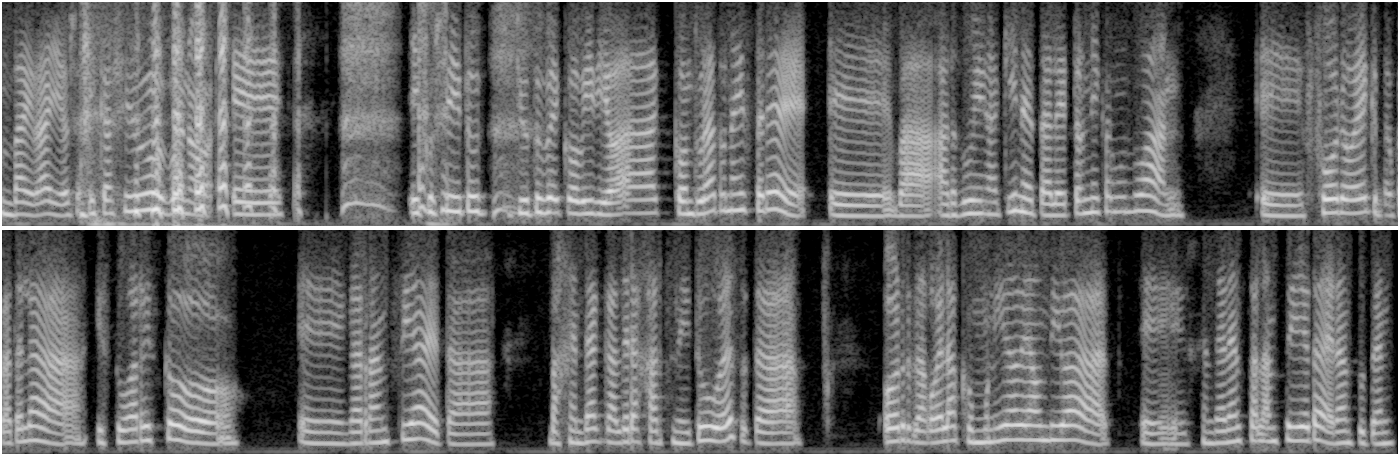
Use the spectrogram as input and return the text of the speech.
Bai, bai, os, ikasi du, bueno, e, ikusi ditut YouTubeko bideoak, konturatu naiz ere, e, ba, arduinakin eta elektronika munduan e, foroek daukatela izugarrizko e, garrantzia eta ba, jendeak galdera jartzen ditu, ez? Eta hor dagoela komunidade handi bat e, jendearen zalantzei eta erantzuten.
